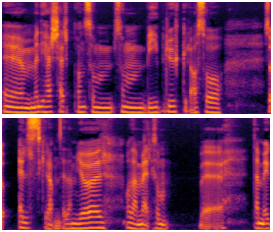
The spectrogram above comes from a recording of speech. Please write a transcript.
Eh, men de her skjerpene som, som vi bruker, da, så, så elsker de det de gjør, og de er liksom eh, de er,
